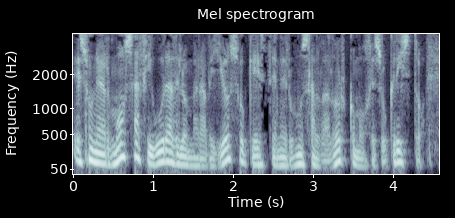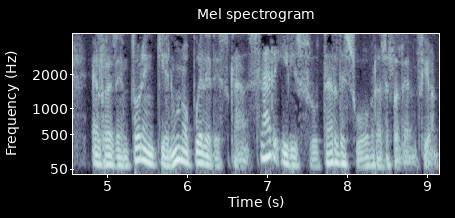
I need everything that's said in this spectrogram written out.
Es una hermosa figura de lo maravilloso que es tener un Salvador como Jesucristo, el Redentor en quien uno puede descansar y disfrutar de su obra de redención.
